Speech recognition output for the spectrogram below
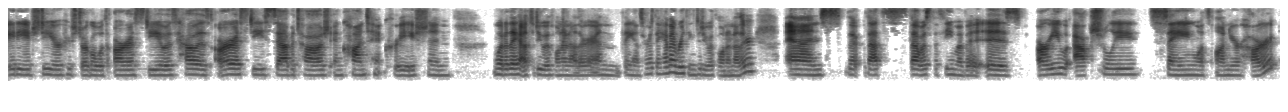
adhd or who struggle with rsd it was how is rsd sabotage and content creation? What do they have to do with one another? And the answer is they have everything to do with one another. And that, that's that was the theme of it is are you actually saying what's on your heart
